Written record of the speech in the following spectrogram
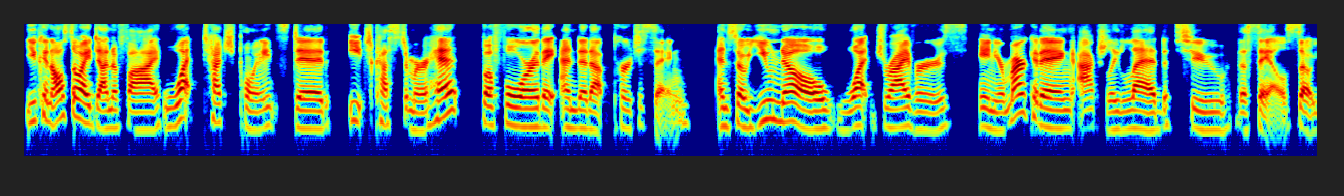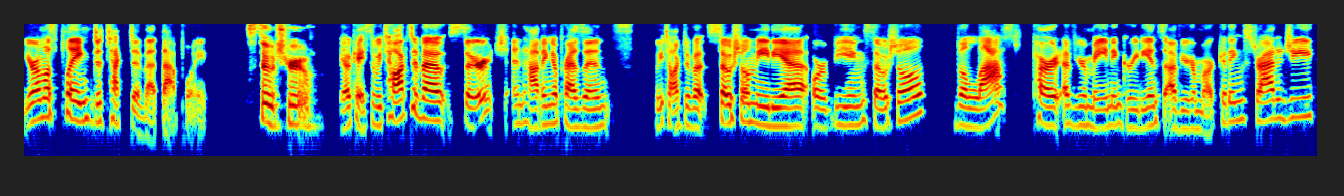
you can also identify what touch points did each customer hit before they ended up purchasing and so you know what drivers in your marketing actually led to the sales so you're almost playing detective at that point so true Okay, so we talked about search and having a presence. We talked about social media or being social. The last part of your main ingredients of your marketing strategy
